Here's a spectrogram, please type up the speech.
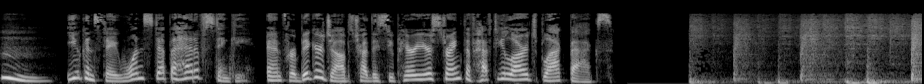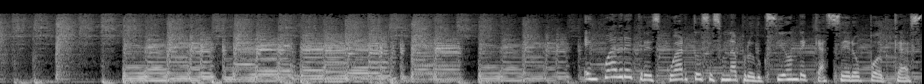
hmm, you can stay one step ahead of stinky. And for bigger jobs, try the superior strength of Hefty Large Black Bags. Encuadre Tres Cuartos es una producción de Casero Podcast.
